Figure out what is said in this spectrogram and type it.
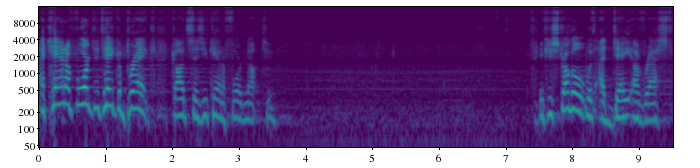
I can't afford to take a break. God says you can't afford not to. If you struggle with a day of rest,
